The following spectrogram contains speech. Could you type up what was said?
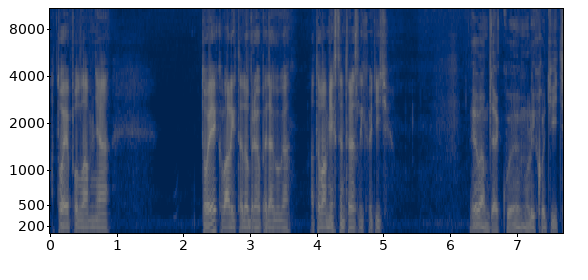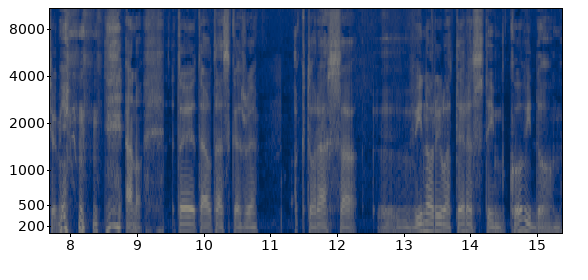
A to je podľa mňa, to je kvalita dobrého pedagoga. A to vám nechcem teraz lichotiť. Ja vám ďakujem, lichotíte mi. Áno, to je tá otázka, že, ktorá sa e, vynorila teraz s tým covidom,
